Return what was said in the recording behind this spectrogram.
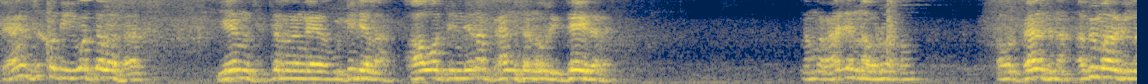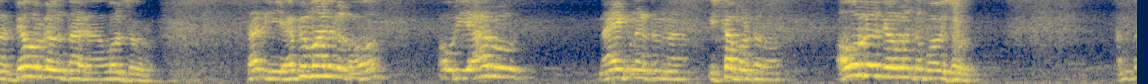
ಫ್ಯಾನ್ಸ್ ಅದು ಇವತ್ತಲ್ಲ ಸರ್. ಏನು ಚಿತ್ರರಂಗ ಹುಟ್ಟಿದೆಯಲ್ಲ, ಆವತ್ತಿನ ದಿನ ಫ್ಯಾನ್ಸ್ ಅನ್ನೋರು ಇದ್ದೇ ಇದ್ದಾರೆ. ನಮ್ಮ ರಾಜನ್ ಅವರು, ಅವ್ರ ಫ್ಯಾನ್ಸ್ನ ಅಭಿಮಾನಿಗಳನ್ನ ದೇವ್ರುಗಳಂತ ಹೋಲಿಸೋರು. ಸರ್, ಈ ಅಭಿಮಾನಿಗಳು, ಅವ್ರು ಯಾರು ನಾಯಕ ನಟನ ಇಷ್ಟಪಡ್ತಾರೋ, ಅವ್ರುಗಳು ದೇವರು ಅಂತ ಭಾವಿಸೋರು. ಅಂತ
